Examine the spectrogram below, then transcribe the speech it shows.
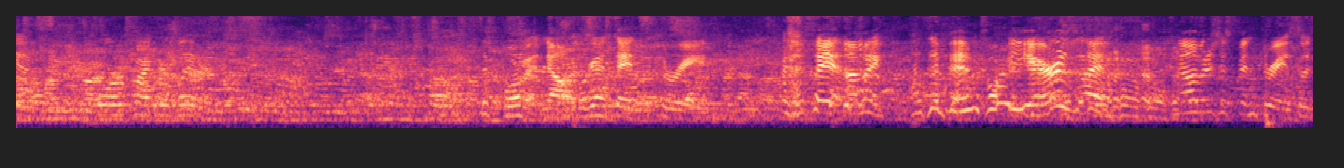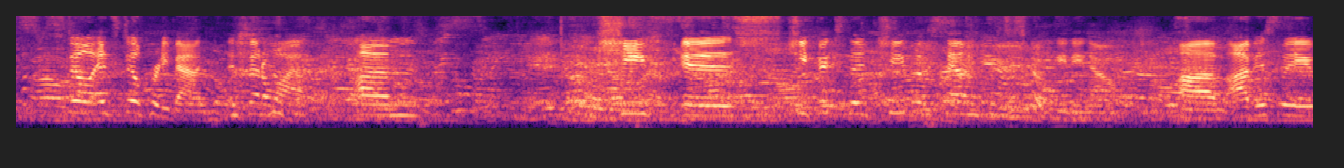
is four or five years later? Is it four? But no, we're gonna say it's three. Say. I'm like, has it been four years? Like, no, but it's just been three. So it's still it's still pretty bad. It's been a while. Um, Chief is Chief the chief of San Francisco PD now. Um, obviously,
